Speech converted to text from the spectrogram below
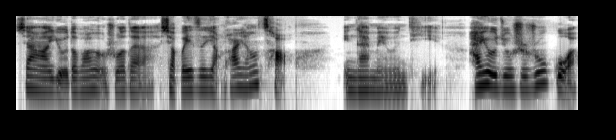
像有的网友说的小杯子养花养草，应该没问题。还有就是，如果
